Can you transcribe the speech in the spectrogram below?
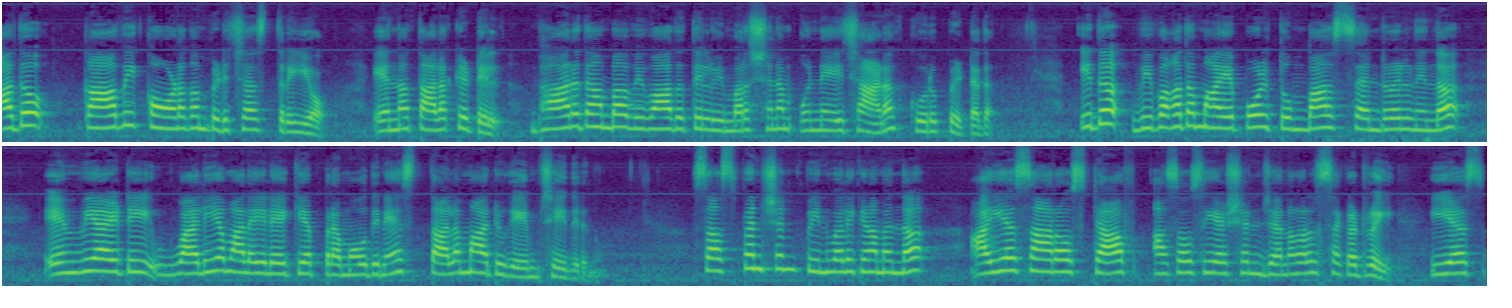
അതോ കാവി കോണകം പിടിച്ച സ്ത്രീയോ? എന്ന തലക്കെട്ടിൽ ഭാരതാംബ വിവാദത്തിൽ വിമർശനം ഉന്നയിച്ചാണ് കുറിപ്പിട്ടത്. ഇത് വിവാദമായപ്പോൾ തുമ്പ സെന്ററിൽ നിന്ന് എം വി ഐ ടി വലിയ മലയിലേക്ക് പ്രമോദിനെ സ്ഥലം മാറ്റുകയും ചെയ്തിരുന്നു. സസ്പെൻഷൻ പിൻവലിക്കണമെന്ന് I S R staff association general secretary E S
